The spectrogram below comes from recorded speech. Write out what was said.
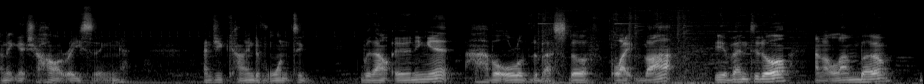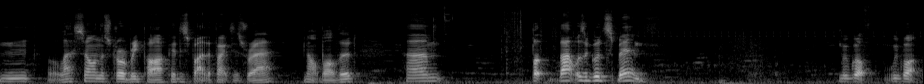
and it gets your heart racing. And you kind of want to, without earning it, have all of the best stuff. Like that, the Aventador, and a Lambo. Mm, less so on the Strawberry Parker, despite the fact it's rare. Not bothered. Um, but that was a good spin. We've got we've got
